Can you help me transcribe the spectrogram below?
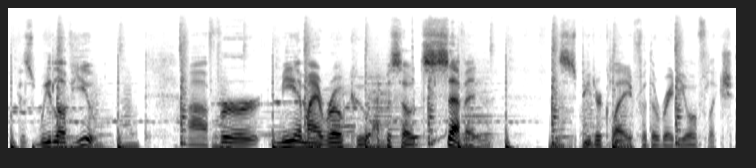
because we love you. Uh, for me and my Roku, episode 7. This is Peter Clay for the Radio Affliction.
